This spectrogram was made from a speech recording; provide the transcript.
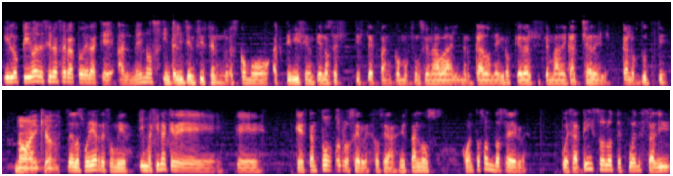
Y lo que iba a decir hace rato era que al menos Intelligent System no es como Activision, que no sé si sepan cómo funcionaba el mercado negro, que era el sistema de gacha del Call of Duty. No, hay que Se los voy a resumir. Imagina que, que, que están todos los héroes, o sea, están los... ¿Cuántos son? 12 héroes pues a ti solo te puede salir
